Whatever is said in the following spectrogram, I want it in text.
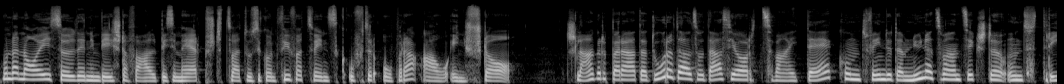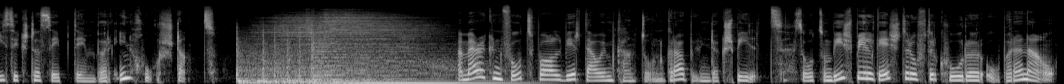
und eine neue soll dann im besten Fall bis im Herbst 2025 auf der Oberen Au entstehen. Die Schlagerparade dauert also das Jahr zwei Tage und findet am 29. und 30. September in Chur statt. American Football wird auch im Kanton Graubünden gespielt. So zum Beispiel gestern auf der Churer Oberenau.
